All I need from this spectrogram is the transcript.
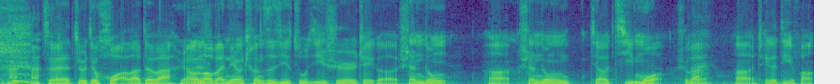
对，就就火了，对吧？然后老板娘称自己祖籍是这个山东啊，山东叫即墨，是吧？啊，这个地方。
